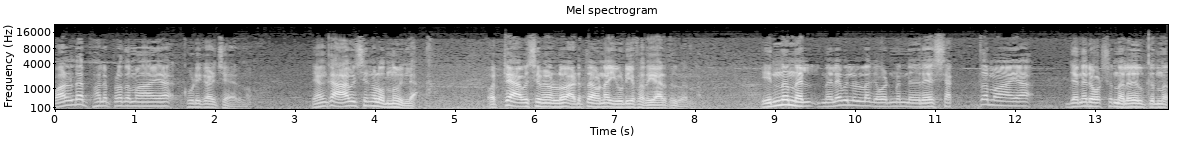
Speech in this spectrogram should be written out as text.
വളരെ ഫലപ്രദമായ കൂടിക്കാഴ്ചയായിരുന്നു. ഞങ്ങൾക്ക് ആവശ്യങ്ങളൊന്നുമില്ല. ഒറ്റ ആവശ്യമേ ഉള്ളൂ. അടുത്ത തവണ യു ഡി എഫ് അധികാരത്തിൽ വരണം. ഇന്ന് നിലവിലുള്ള ഗവൺമെന്റിനെതിരെ ശക്തമായ ജനരോഷം നിലനിൽക്കുന്നു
